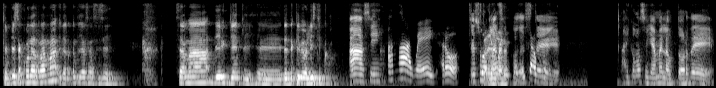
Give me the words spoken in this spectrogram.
que empieza con una rama y de repente ya se hace así. Se llama Dirk Gently, eh, detective holístico. Ah, sí. Ah, güey, claro. Es un clásico de este. Ay, ¿cómo se llama el autor de.?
